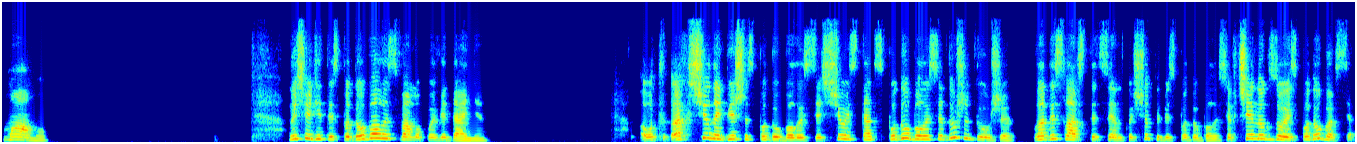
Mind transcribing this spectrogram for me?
мамо. Ну що, діти, сподобалось вам оповідання? От, а що найбільше сподобалося? Щось так сподобалося дуже-дуже. Владислав Стеценко, що тобі сподобалося? Вчинок Зої сподобався?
